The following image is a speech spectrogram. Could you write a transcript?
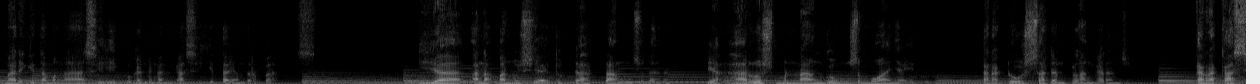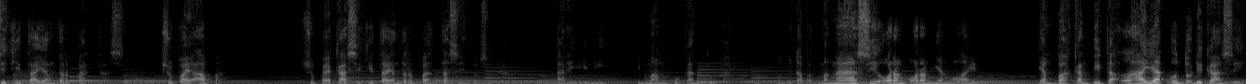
Mari kita mengasihi bukan dengan kasih kita yang terbatas. Dia anak manusia itu datang saudara. Dia harus menanggung semuanya itu. Karena dosa dan pelanggaran. Karena kasih kita yang terbatas. Supaya apa? Supaya kasih kita yang terbatas itu saudara. Hari ini dimampukan Tuhan. Untuk dapat mengasihi orang-orang yang lain yang bahkan tidak layak untuk dikasih,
